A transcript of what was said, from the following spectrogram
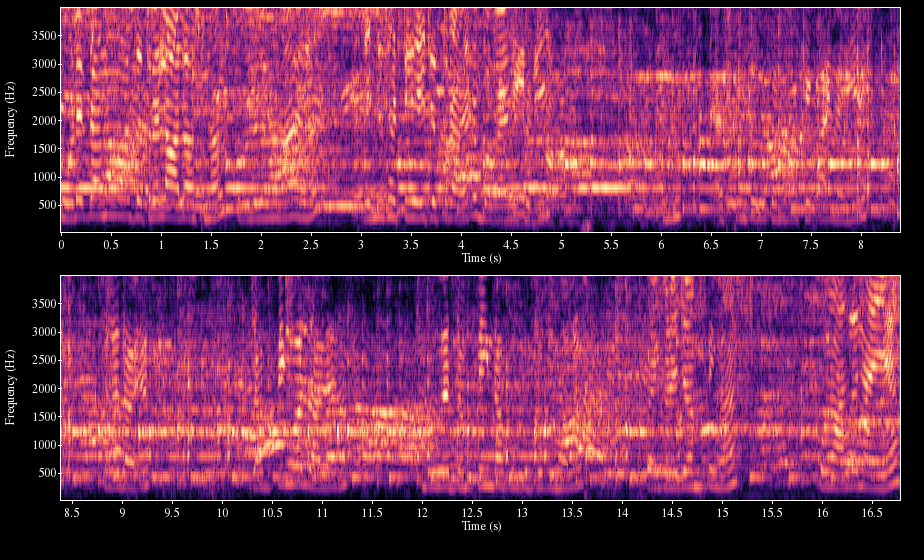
थोडे जण जत्रेला आलं असणार थोडे जण नाही त्यांच्यासाठी हे जत्रा आहे बघण्यासाठी आईस्क्रीमचं करणार की काय नाही आहे जम्पिंगवर जाऊया बघूया जम्पिंग दाखवतो तुम्हाला. काहीकडे जम्पिंग आहे. कोण आलं नाही आहे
